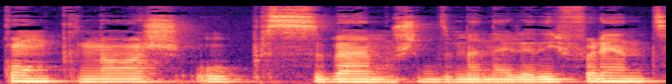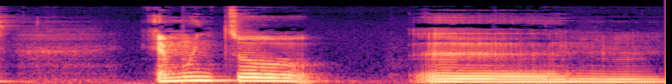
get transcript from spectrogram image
com que nós o percebamos de maneira diferente. É muito. Uh,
